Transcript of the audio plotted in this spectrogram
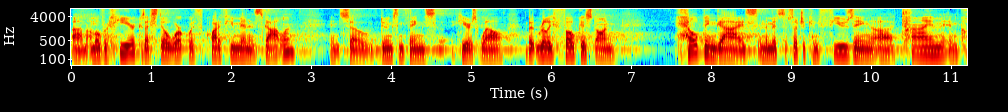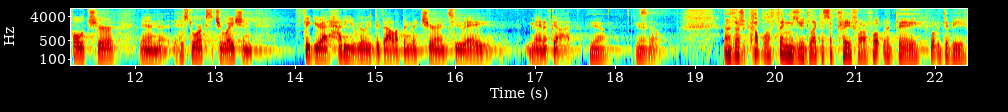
Um, I'm over here because I still work with quite a few men in Scotland, and so doing some things here as well, but really focused on helping guys in the midst of such a confusing uh, time and culture and historic situation figure out how do you really develop and mature into a man of God. Yeah. yeah. So. And if there's a couple of things you'd like us to pray for, what would they, what would they be?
